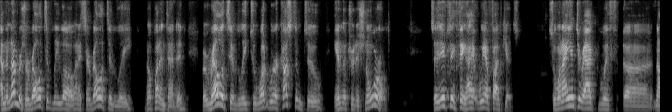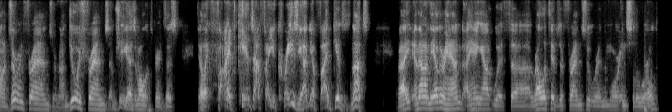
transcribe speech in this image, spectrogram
And the numbers are relatively low. And I say relatively, no pun intended, but relatively to what we're accustomed to in the traditional world. So the interesting thing. I, we have five kids. So when I interact with uh, non-observant friends or non-Jewish friends, I'm sure you guys have all experienced this. They're like, five kids? How are you crazy? How do you have five kids? It's nuts, right? And then on the other hand, I hang out with uh, relatives or friends who are in the more insular world,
